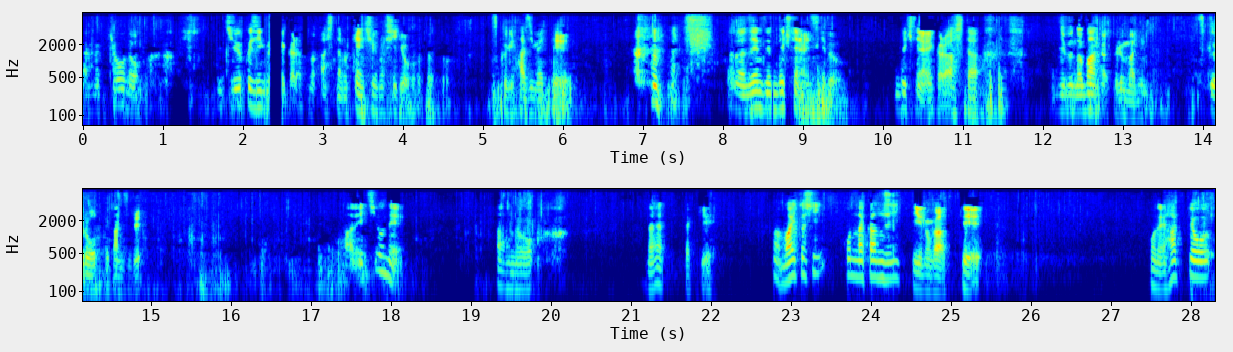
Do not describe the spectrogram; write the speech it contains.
あの今日の19時ぐらいからの明日の研修の資料をちょっと作り始めて、まだ全然できてないですけど、できてないから明日、自分の番が来るまでに作ろうって感じで。まあ、一応ね、あの、何やったっけ、まあ、毎年こんな感じっていうのがあって、もうね、発表、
